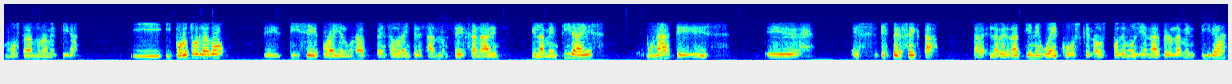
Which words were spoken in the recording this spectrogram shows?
mostrando una mentira. Y, y por otro lado, eh, dice por ahí alguna pensadora interesante, Hannah Arendt, que la mentira es un arte, es, eh, es, es perfecta, la, verdad tiene huecos que no podemos llenar, pero la mentira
